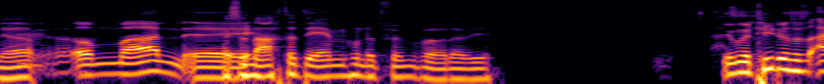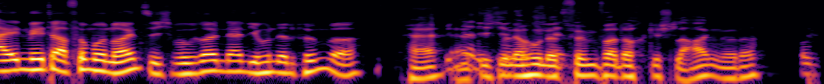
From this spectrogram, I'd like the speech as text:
Ja. Ja. oh Mann, ey. Also nach der DM 105er oder wie? Junge, Titus ist 1,95 Meter. Wo sollen denn die 105er? Hä? Er ja hat dich in der so 105er doch geschlagen, oder? Und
